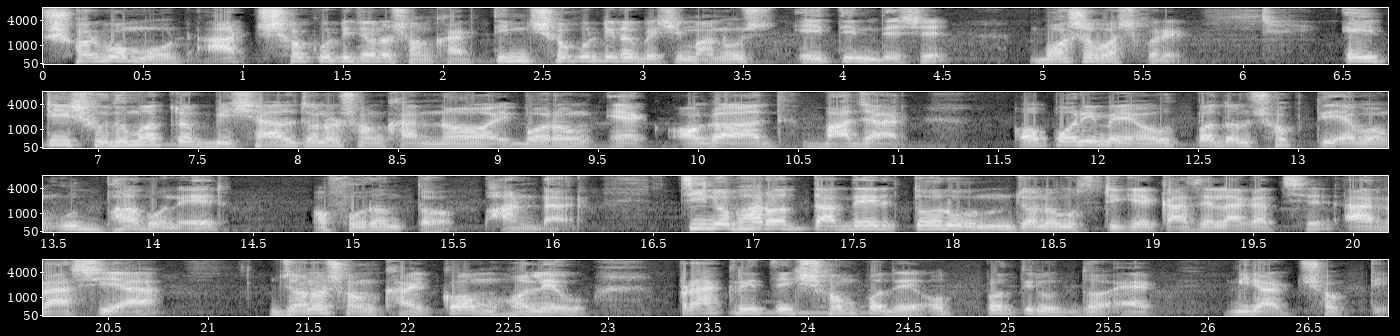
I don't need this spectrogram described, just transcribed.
সর্বমোট আটশো কোটি জনসংখ্যার তিনশো কোটিরও বেশি মানুষ এই তিন দেশে বসবাস করে। এইটি শুধুমাত্র বিশাল জনসংখ্যা নয়, বরং এক অগাধ বাজার, অপরিমেয় উৎপাদন শক্তি এবং উদ্ভাবনের অফুরন্ত ভাণ্ডার। চীন ভারত তাদের তরুণ জনগোষ্ঠীকে কাজে লাগাচ্ছে আর রাশিয়া জনসংখ্যায় কম হলেও প্রাকৃতিক সম্পদে অপ্রতিরুদ্ধ এক বিরাট শক্তি।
